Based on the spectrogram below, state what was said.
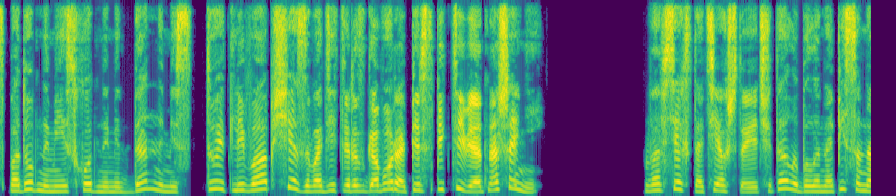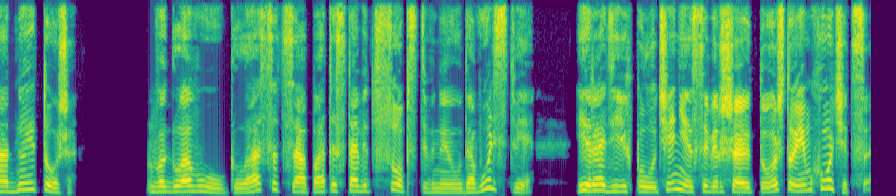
С подобными исходными данными стоит ли вообще заводить разговор о перспективе отношений? Во всех статьях, что я читала, было написано одно и то же. Во главу угла социопаты ставят собственные удовольствия и ради их получения совершают то, что им хочется.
